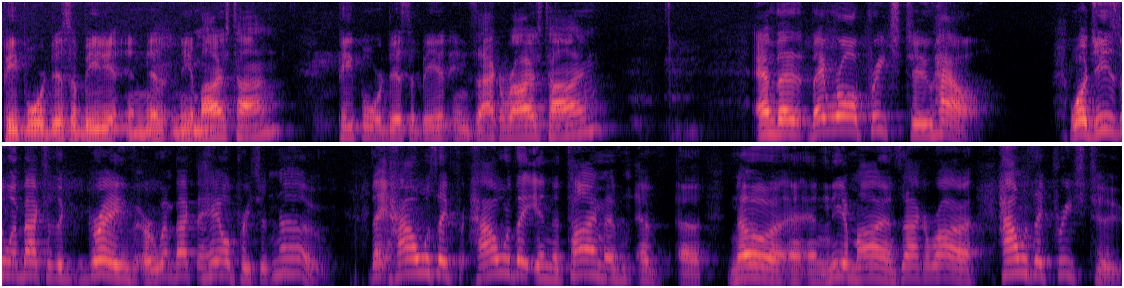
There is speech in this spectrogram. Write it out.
People were disobedient in Nehemiah's time. People were disobedient in Zechariah's time. And the, they were all preached to how? Well, Jesus went back to the grave or went back to hell, preached it. No. They, how, was they, how were they in the time of, of uh, Noah and, and Nehemiah and Zechariah? How was they preached to?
